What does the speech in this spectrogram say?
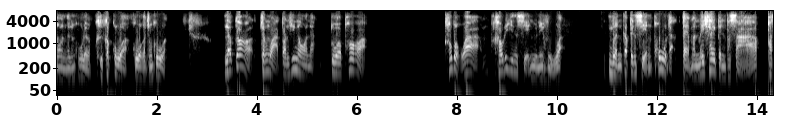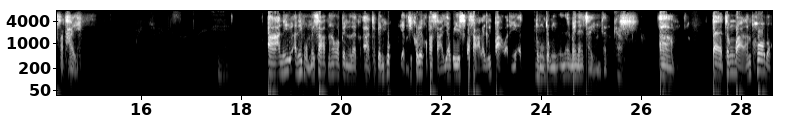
นอนกันทั้งคู่เลยแบบคือก็กลัวกลัวกันทั้งคู่อะแล้วก็จังหวะตอนที่นอนอะตัวพ่อเขาบอกว่าเขาได้ยินเสียงอยู่ในหูอะเหมือนกับเป็นเสียงพูดอะแต่มันไม่ใช่เป็นภาษาภาษาไทย ไม่ใช่ภาษาไทย อืมอ่าอันนี้อันนี้ผมไม่ทราบนะว่าเป็นอะไรอาจจะเป็นพวกอย่างที่เขาเรียกว่าภาษายาวีภาษาอะไรหรือเปล่าอันนี้ ตรงตรงนี้ไม่แน่ไม่แน่ใจเหมือนกันครับ อ่า แต่จังหวะนั้นพ่อบอก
